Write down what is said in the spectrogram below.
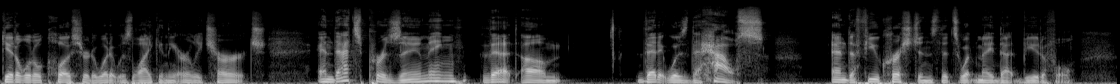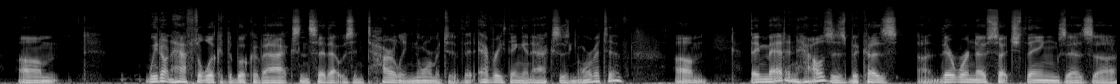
get a little closer to what it was like in the early church, and that's presuming that um, that it was the house and a few Christians that's what made that beautiful. Um, we don't have to look at the book of Acts and say that was entirely normative, that everything in Acts is normative. Um, they met in houses because uh, there were no such things as uh,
